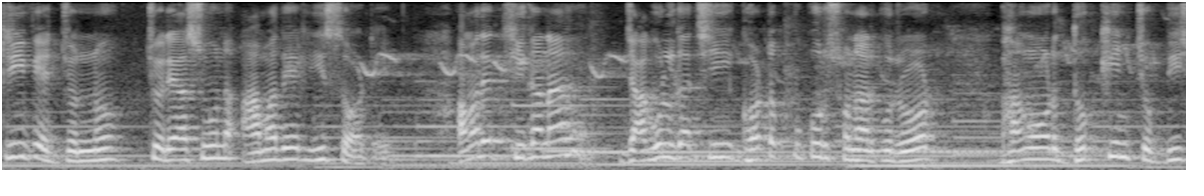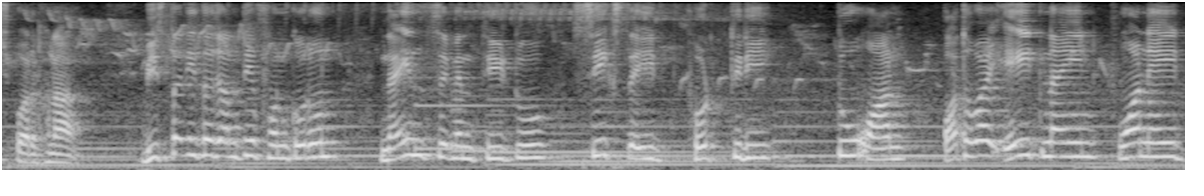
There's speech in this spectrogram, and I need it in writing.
ট্রিপের জন্য চলে আসুন আমাদের রিসর্টে। আমাদের ঠিকানা জাগুলগাছি, ঘটকপুকুর, সোনারপুর রোড ভাঙড় দক্ষিণ চব্বিশ পরগনা। বিস্তারিত জানতে ফোন করুন nine seven three two six eight four three two one অথবা eight nine one eight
